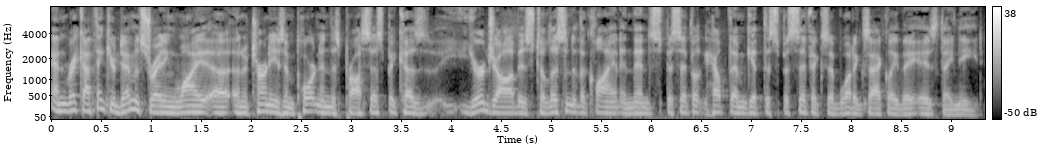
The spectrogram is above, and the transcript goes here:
And Rick, I think you're demonstrating why uh, an attorney is important in this process because your job is to listen to the client and then specifically help them get the specifics of what exactly they is they need.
